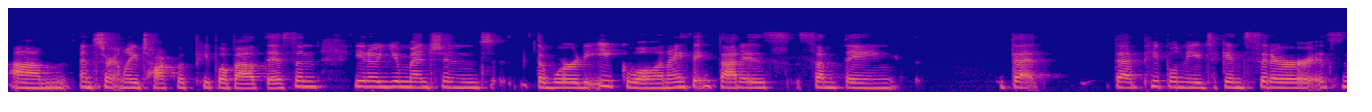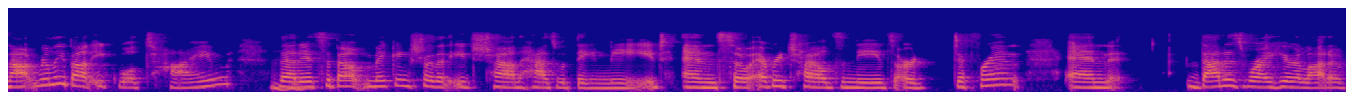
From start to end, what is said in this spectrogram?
Um, and certainly talk with people about this. And you know, you mentioned the word equal, and I think that is something that that people need to consider it's not really about equal time mm-hmm. that it's about making sure that each child has what they need and so every child's needs are different and that is where I hear a lot of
